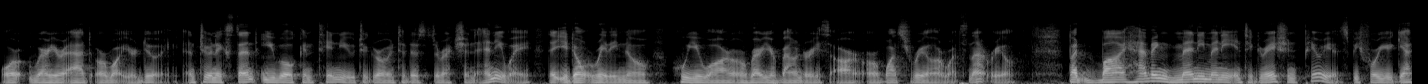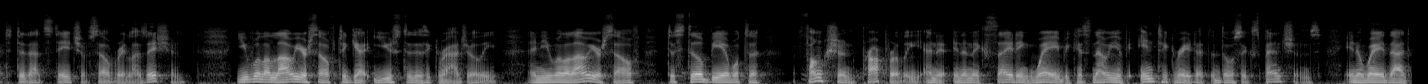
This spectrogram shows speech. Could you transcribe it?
or where you're at or what you're doing. And to an extent, you will continue to grow into this direction anyway, that you don't really know who you are or where your boundaries are or what's real or what's not real. But by having many, many integration periods before you get to that stage of self-realization, you will allow yourself to get used to this gradually, and you will allow yourself to still be able to function properly and in an exciting way because now you've integrated those expansions in a way that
